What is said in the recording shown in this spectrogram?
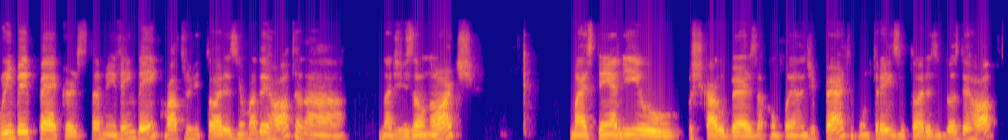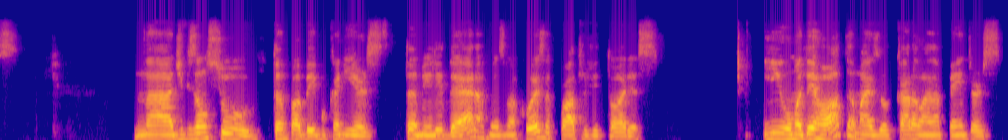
Green Bay Packers também vem bem, quatro vitórias e uma derrota na, na divisão norte mas tem ali o, o, Chicago Bears acompanhando de perto, com três vitórias e duas derrotas. Na divisão sul, Tampa Bay Buccaneers também lidera, mesma coisa, quatro vitórias e uma derrota, mas o Carolina Panthers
